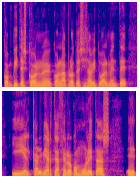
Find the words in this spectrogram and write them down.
compites con, eh, con la prótesis habitualmente y el cambiarte a hacerlo con muletas, eh,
